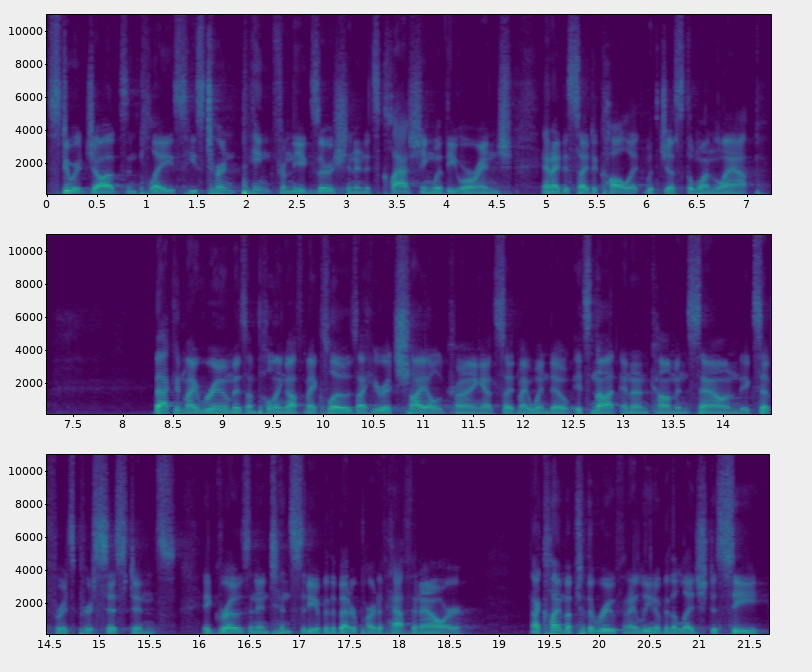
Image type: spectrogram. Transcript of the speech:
Stuart jogs in place. He's turned pink from the exertion and it's clashing with the orange, and I decide to call it with just the one lap. Back in my room, as I'm pulling off my clothes, I hear a child crying outside my window. It's not an uncommon sound, except for its persistence. It grows in intensity over the better part of half an hour. I climb up to the roof and I lean over the ledge to see.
